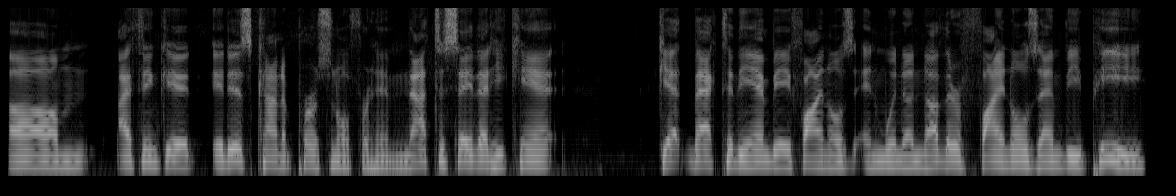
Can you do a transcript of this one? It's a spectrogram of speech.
um, I think it, it is kind of personal for him. Not to say that he can't get back to the NBA Finals and win another Finals MVP.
